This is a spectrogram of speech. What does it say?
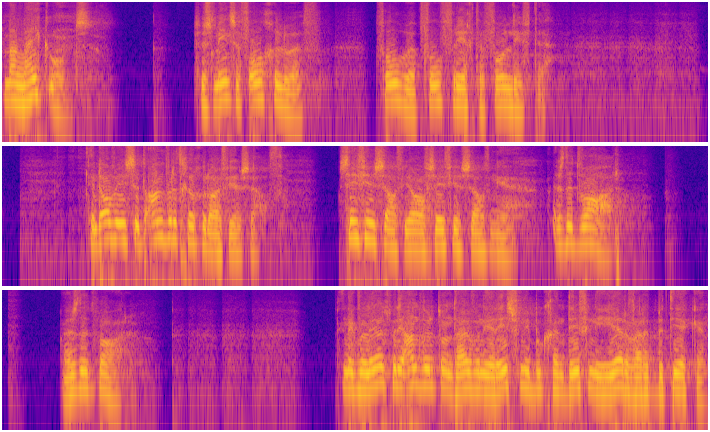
Maar lyk like ons soos mense vol geloof, vol hoop, vol vreugde, vol liefde. En daar wees dit antwoord gou geraai vir jouself. Sê vir jouself ja of sê vir jouself nee. Is dit waar? Is dit waar? En ek wil hê ons moet die antwoord onthou van die res van die boek gaan definieer wat dit beteken.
